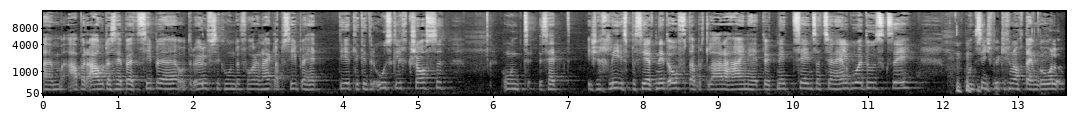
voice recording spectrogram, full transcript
Ähm, aber auch, dass eben sieben oder elf Sekunden vorher, nein, ich glaube sieben, hat Dietliger den Ausgleich geschossen. Und es hat, ist ein bisschen, es passiert nicht oft, aber die Lara Heini hat dort nicht sensationell gut ausgesehen. Und sie ist wirklich nach dem Goal,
